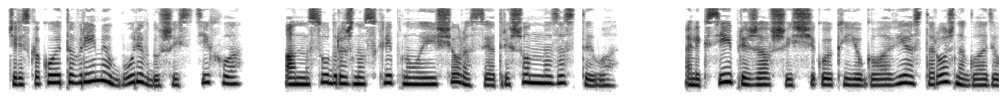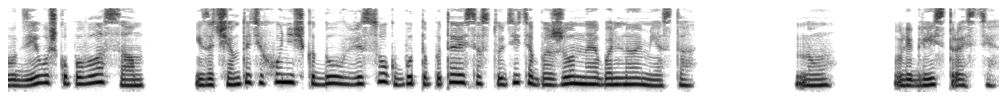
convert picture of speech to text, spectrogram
Через какое-то время буря в душе стихла, Анна судорожно всхлипнула еще раз и отрешенно застыла. Алексей, прижавшись щекой к ее голове, осторожно гладил девушку по волосам и зачем-то тихонечко дул в висок, будто пытаясь остудить обожженное больное место. «Ну, улеглись страсти»,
